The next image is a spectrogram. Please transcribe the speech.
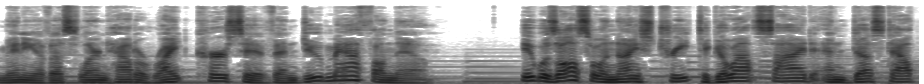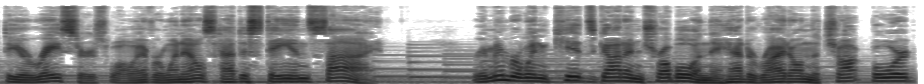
Many of us learned how to write cursive and do math on them. It was also a nice treat to go outside and dust out the erasers while everyone else had to stay inside. Remember when kids got in trouble and they had to write on the chalkboard?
